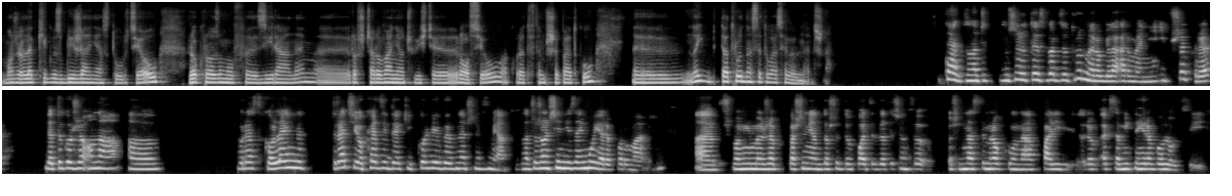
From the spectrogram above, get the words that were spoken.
może lekkiego zbliżenia z Turcją, rok rozmów z Iranem, e, rozczarowanie oczywiście Rosją, akurat w tym przypadku, e, no i ta trudna sytuacja wewnętrzna. Tak, to znaczy myślę, że to jest bardzo trudny rok dla Armenii i przykry, dlatego że ona e, po raz kolejny traci okazję do jakichkolwiek wewnętrznych zmian. To znaczy, że on się nie zajmuje reformami. Przypomnijmy, że Paszynian doszedł do władzy w 2000 2018 roku na fali aksamitnej rewolucji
